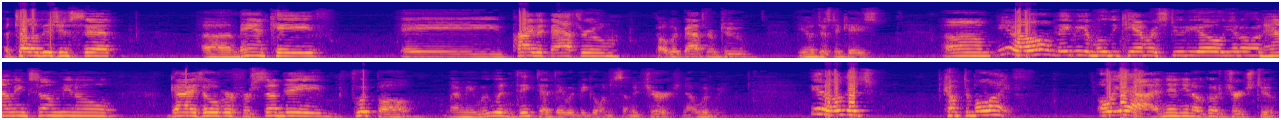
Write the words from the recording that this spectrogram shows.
a television set, a man cave, a private bathroom, public bathroom too, you know, just in case. Um, you know, maybe a movie camera studio, you know, and having some, you know, guys over for Sunday football. I mean, we wouldn't think that they would be going to Sunday church, now would we? You know, that's comfortable life. Oh yeah, and then, you know, go to church too.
